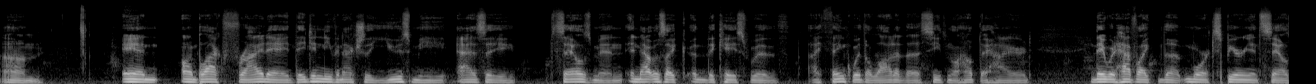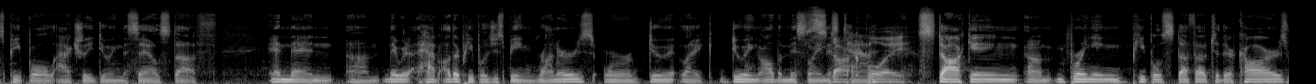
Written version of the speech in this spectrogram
Um, and on Black Friday, they didn't even actually use me as a salesman, and that was like the case with I think with a lot of the seasonal help they hired. They would have like the more experienced salespeople actually doing the sales stuff, and then um, they would have other people just being runners or doing like doing all the miscellaneous Stock tasks, boy. stocking, um, bringing people's stuff out to their cars,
